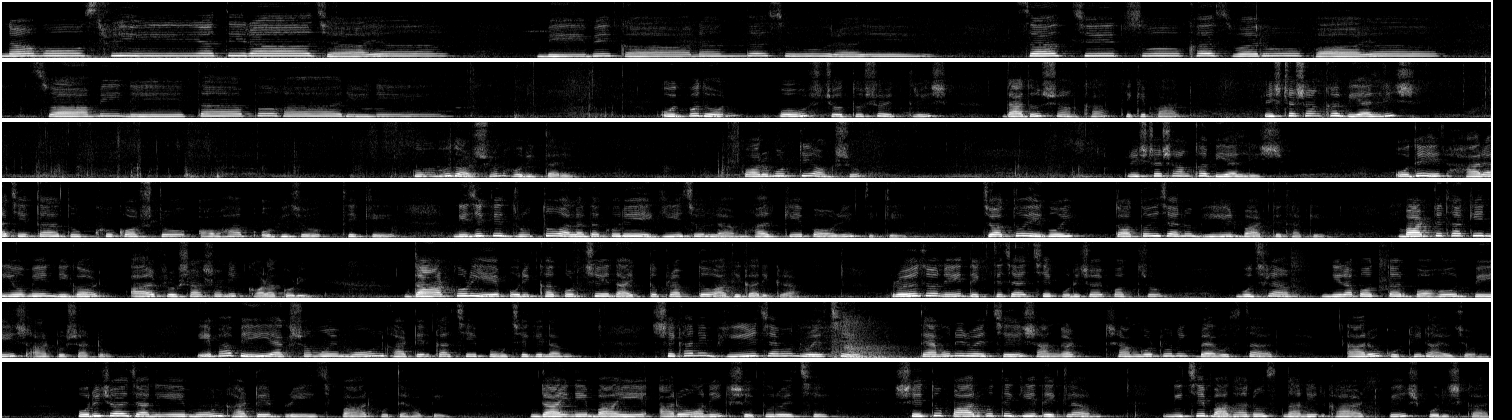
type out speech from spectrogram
नमो श्रीयतिराजाय विवेकानन्दसूरये सच्चित्सुखस्वरूपाय স্বামিনে তাপহারিণে উদ্বোধন পৌষ চোদ্দোশো একত্রিশ দ্বাদশ সংখ্যা থেকে পাঠ পৃষ্ঠা সংখ্যা বিয়াল্লিশ কুম্ভ দর্শন হরিদ্বারে। পরবর্তী অংশ। পৃষ্ঠা সংখ্যা বিয়াল্লিশ। ওদের হারা জেতা দুঃখ, কষ্ট, অভাব, অভিযোগ থেকে নিজেকে দ্রুত আলাদা করে এগিয়ে চললাম হারকে পরের দিকে। যত এগোই, ততই যেন ভিড় বাড়তে থাকে। বাড়তে থাকে নিয়মের নিগড় আর প্রশাসনিক কড়াকড়ি। দাঁড় করিয়ে পরীক্ষা করছে দায়িত্বপ্রাপ্ত আধিকারিকরা। প্রয়োজনে দেখতে চাইছে পরিচয়পত্র। বুঝলাম, নিরাপত্তার বহর বেশ আঁটো এভাবেই একসময় মূল ঘাটের কাছে পৌঁছে গেলাম। সেখানে ভিড় যেমন রয়েছে, তেমনই রয়েছে সাংগঠনিক ব্যবস্থার আরও কঠিন আয়োজন। পরিচয় জানিয়ে মূল ঘাটের ব্রিজ পার হতে হবে। ডাইনে বাঁয়ে আরও অনেক সেতু রয়েছে। সেতু পার হতে গিয়ে দেখলাম, নিচে বাঁধানো স্নানের ঘাট বেশ পরিষ্কার।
